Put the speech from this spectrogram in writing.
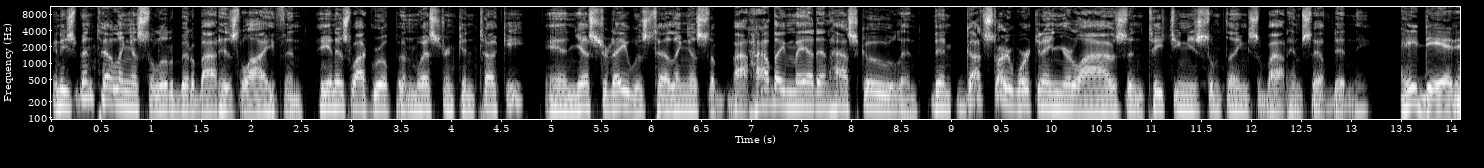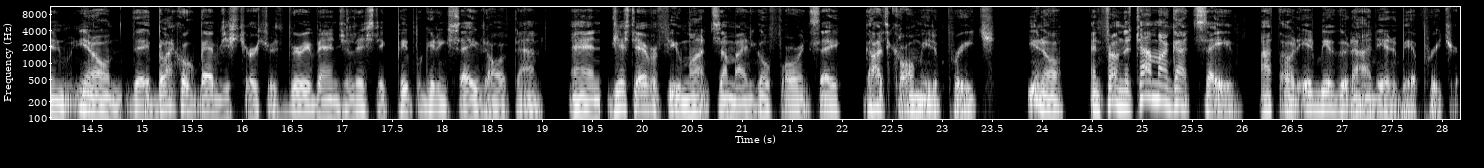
And he's been telling us a little bit about his life, and he and his wife grew up in western Kentucky. And yesterday was telling us about how they met in high school, and then God started working in your lives and teaching you some things about Himself, didn't He? He did, and you know, the Black Oak Baptist Church was very evangelistic. People getting saved all the time, and just every few months, somebody would go forward and say, "God's called me to preach." You know, and from the time I got saved, I thought it'd be a good idea to be a preacher.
